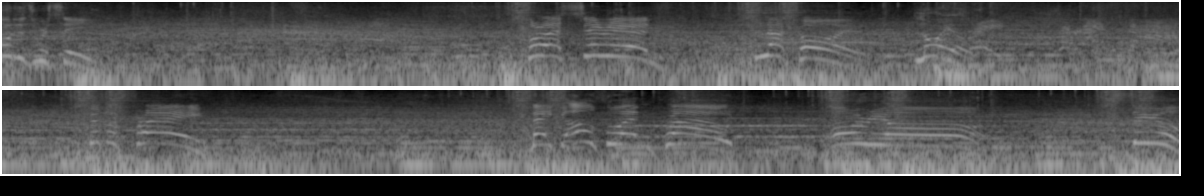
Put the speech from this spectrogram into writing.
Orders received. For Asuryan! Lakoi! Loyal. To the fray! Make Ulthuan proud! Orion! Steel!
